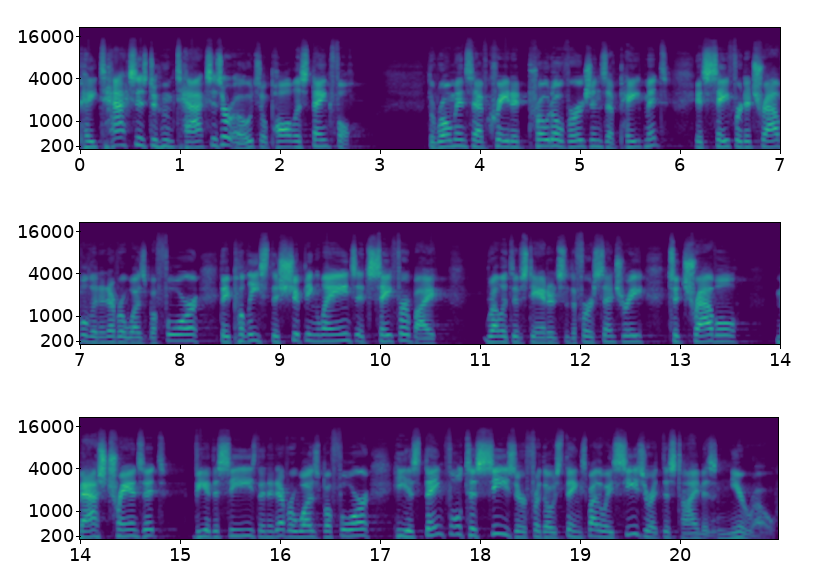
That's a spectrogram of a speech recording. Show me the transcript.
Pay taxes to whom taxes are owed, so Paul is thankful. The Romans have created proto versions of pavement. It's safer to travel than it ever was before. They police the shipping lanes. It's safer by relative standards to the first century to travel mass transit via the seas than it ever was before. He is thankful to Caesar for those things. By the way, Caesar at this time is Nero.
